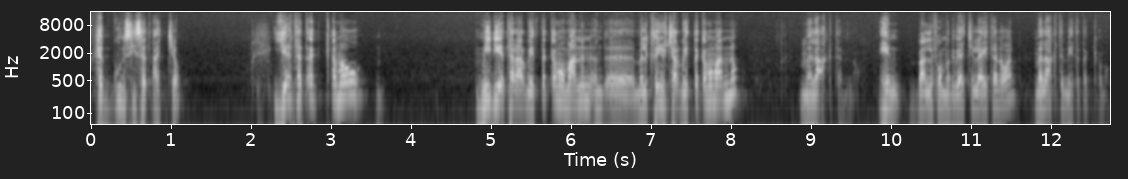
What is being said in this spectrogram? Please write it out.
ሕጉን ሲሰጣቸው የተጠቀመው ሚዲየተር አድርጎ የተጠቀመው ማንን መልእክተኞች አድርጎ የተጠቀመው ማን ነው? መላእክትን ነው። ይህን ባለፈው መግቢያችን ላይ አይተነዋል። መላእክትን ነው የተጠቀመው።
